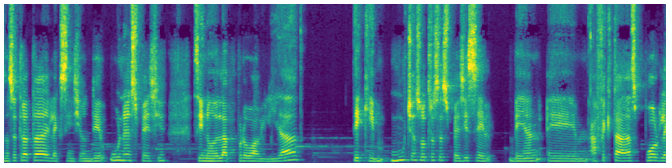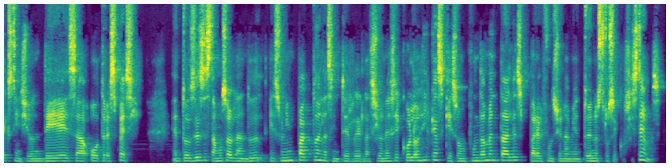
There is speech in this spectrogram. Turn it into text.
No se trata de la extinción de una especie, sino de la probabilidad de que muchas otras especies se vean eh, afectadas por la extinción de esa otra especie. Entonces estamos hablando, es un impacto en las interrelaciones ecológicas que son fundamentales para el funcionamiento de nuestros ecosistemas.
